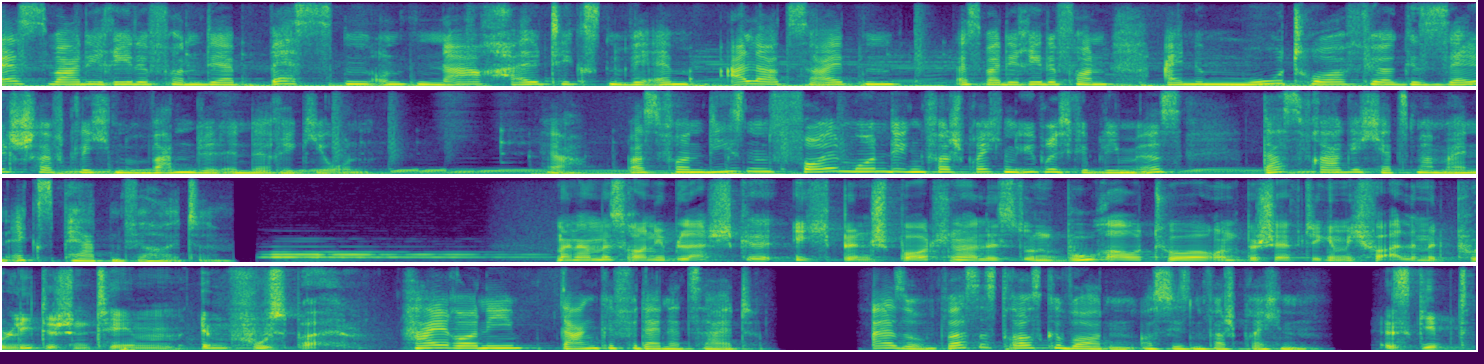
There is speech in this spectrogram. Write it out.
Es war die Rede von der besten und nachhaltigsten WM aller Zeiten. Es war die Rede von einem Motor für gesellschaftlichen Wandel in der Region. Ja, was von diesen vollmundigen Versprechen übrig geblieben ist, das frage ich jetzt mal meinen Experten für heute. Mein Name ist Ronny Blaschke, ich bin Sportjournalist und Buchautor und beschäftige mich vor allem mit politischen Themen im Fußball. Hi Ronny, danke für deine Zeit. Also, was ist draus geworden aus diesen Versprechen? Es gibt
